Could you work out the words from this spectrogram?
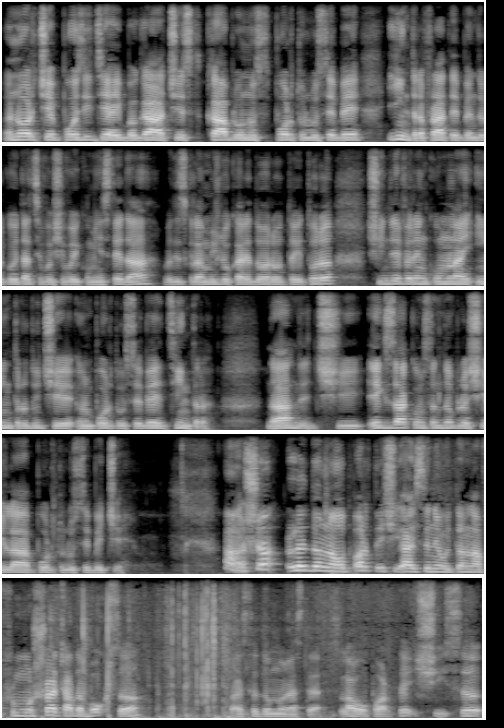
în orice poziție ai băga acest cablu în sportul USB, intră frate, pentru că uitați-vă și voi cum este, da? Vedeți că la mijloc are doar o tăietură și indiferent cum l-ai introduce în portul USB, îți intră. Da? Deci exact cum se întâmplă și la portul USB-C. Așa, le dăm la o parte și hai să ne uităm la frumușacea de boxă. Hai să dăm noi astea la o parte și să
